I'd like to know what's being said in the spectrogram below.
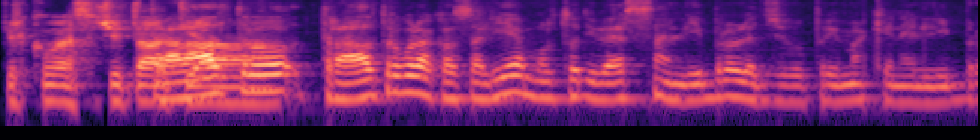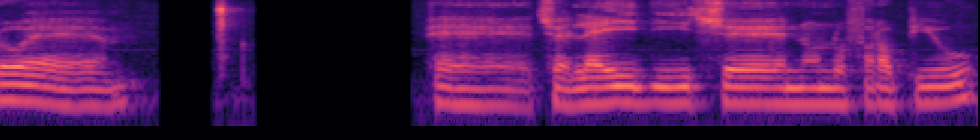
per come la società tra l'altro, ha... tra l'altro quella cosa lì è molto diversa nel libro leggevo prima che nel libro è, è cioè lei dice non lo farò più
